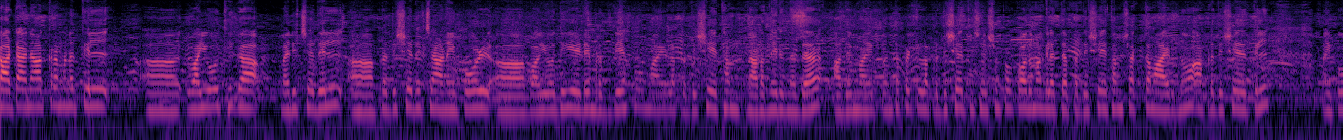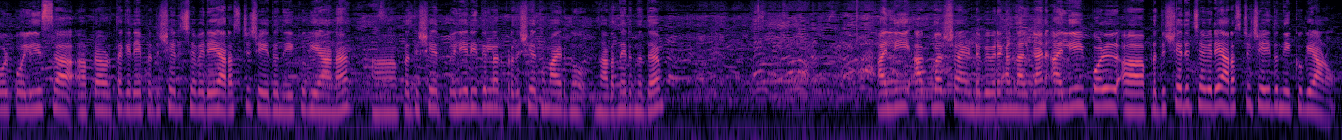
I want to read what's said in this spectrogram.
കാട്ടാനാക്രമണത്തിൽ വയോധിക മരിച്ചതിൽ പ്രതിഷേധിച്ചാണ് ഇപ്പോൾ വയോധികയുടെ മൃതദേഹവുമായുള്ള പ്രതിഷേധം നടന്നിരുന്നത്. അതുമായി ബന്ധപ്പെട്ടുള്ള പ്രതിഷേധത്തിന് ശേഷം ഇപ്പോൾ കോതമംഗലത്ത് പ്രതിഷേധം ശക്തമായിരുന്നു. ആ പ്രതിഷേധത്തിൽ ഇപ്പോൾ പോലീസ് പ്രവർത്തകരെ പ്രതിഷേധിച്ചവരെ അറസ്റ്റ് ചെയ്ത് നീക്കുകയാണ്. പ്രതിഷേധ വലിയ രീതിയിലുള്ള പ്രതിഷേധമായിരുന്നു നടന്നിരുന്നത്. അലി അക്ബർ ഷായുണ്ട് വിവരങ്ങൾ നൽകാൻ. അലി ഇപ്പോൾ പ്രതിഷേധിച്ചവരെ അറസ്റ്റ് ചെയ്ത് നീക്കുകയാണോ?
